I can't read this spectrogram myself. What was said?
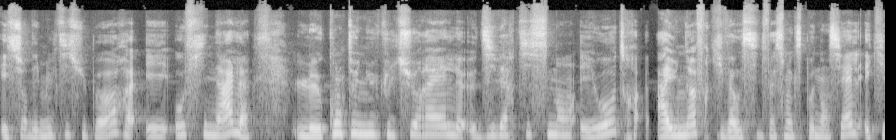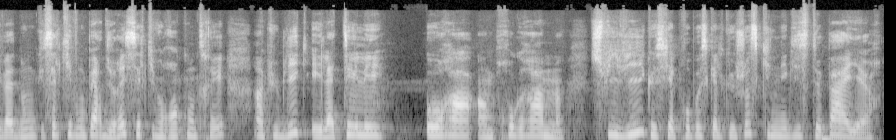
et sur des multi-supports. Et au final, le contenu culturel, divertissement et autres a une offre qui va aussi de façon exponentielle et qui va donc, celles qui vont perdurer, celles qui vont rencontrer un public. Et la télé aura un programme suivi que si elle propose quelque chose qui n'existe pas ailleurs.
